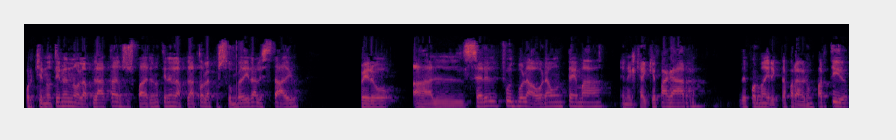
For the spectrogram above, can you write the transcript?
porque no tienen no la plata, o sus padres no tienen la plata o la costumbre de ir al estadio, pero al ser el fútbol ahora un tema en el que hay que pagar de forma directa para ver un partido,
